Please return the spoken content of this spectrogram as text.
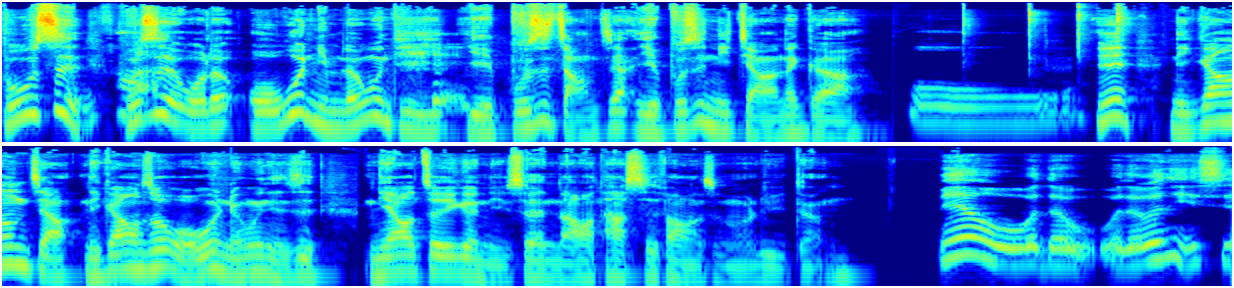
不是 不是我的，我问你们的问题 也不是长这样，也不是你讲的那个啊。哦，因为你刚刚讲，你刚刚说我问你的问题是你要追一个女生，然后她释放了什么绿灯？没有，我的我的问题是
